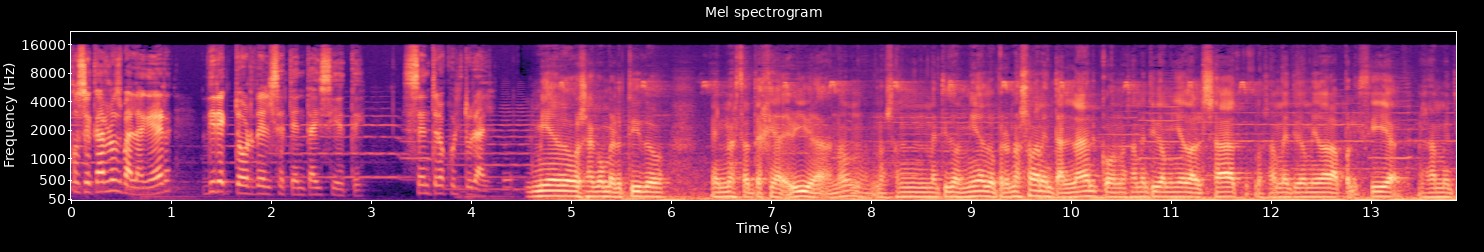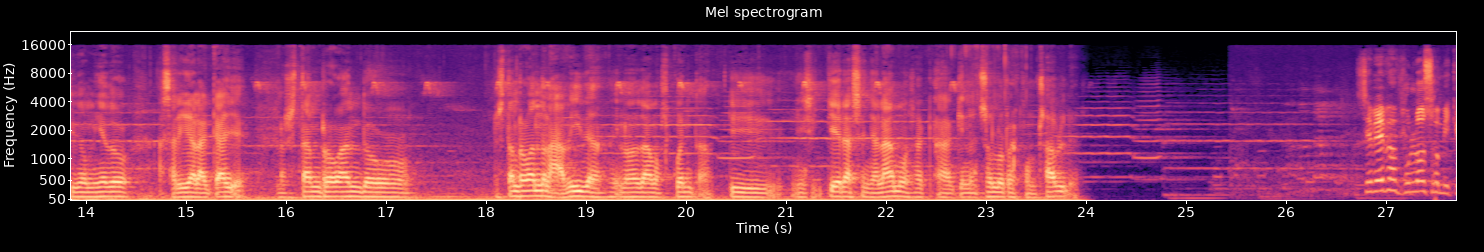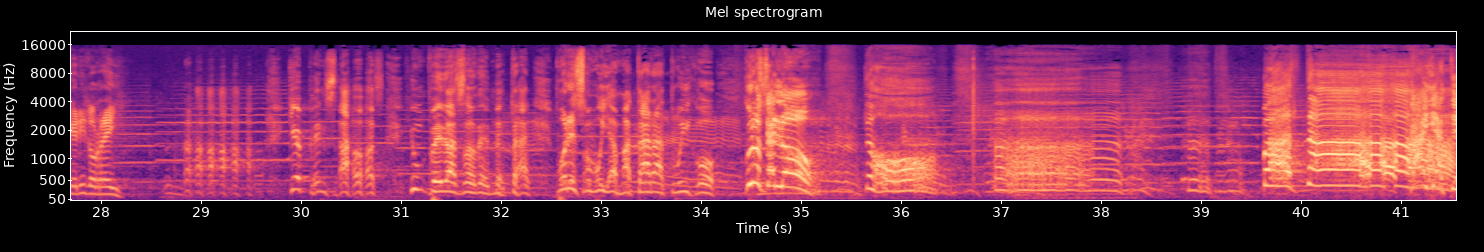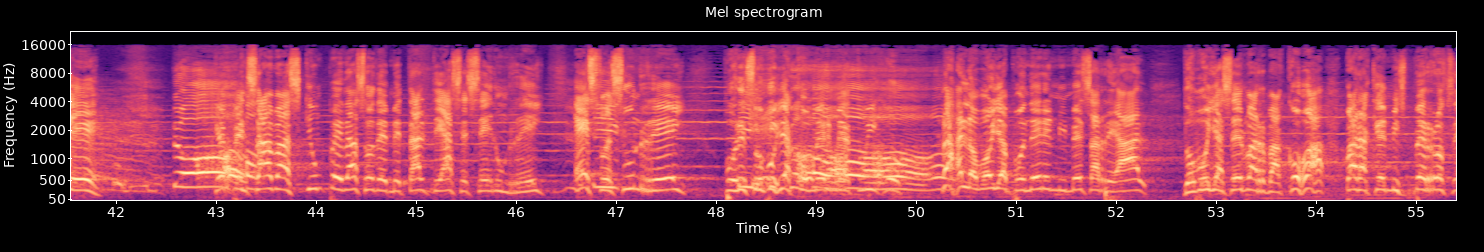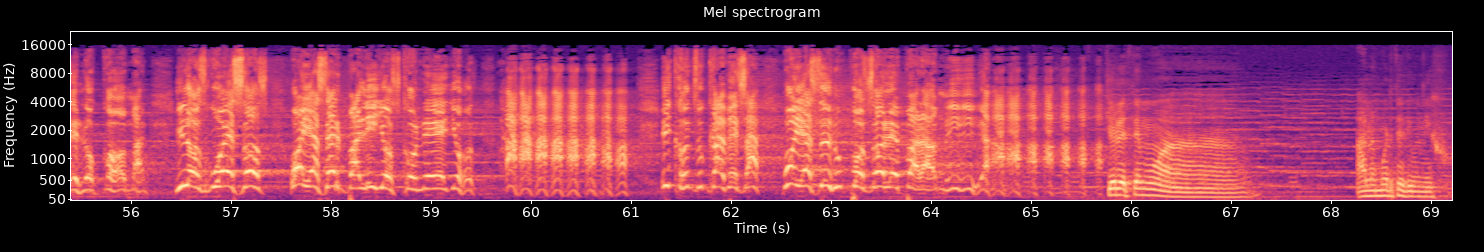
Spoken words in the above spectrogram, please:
José Carlos Balaguer, director del 77, Centro Cultural. El miedo se ha convertido en una estrategia de vida, ¿no? Nos han metido miedo, pero no solamente al narco, nos han metido miedo al SAT, nos han metido miedo a la policía, nos han metido miedo a salir a la calle. Nos están robando, nos están robando la vida y no nos damos cuenta. Y ni siquiera señalamos a, quienes son los responsables. Se ve fabuloso, mi querido rey. ¿Qué pensabas? Un pedazo de metal. Por eso voy a matar a tu hijo. ¡Crúcenlo! ¡No! ¡Ah! ¡Basta! ¡Cállate! ¡No! ¿Qué pensabas? ¿Que un pedazo de metal te hace ser un rey? Esto es un rey. Por eso voy a comerme a tu hijo. Lo voy a poner en mi mesa real. Lo voy a hacer barbacoa para que mis perros se lo coman. Y los huesos voy a hacer palillos con ellos. y con su cabeza voy a hacer un pozole para mí. Yo le temo a, a la muerte de un hijo.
